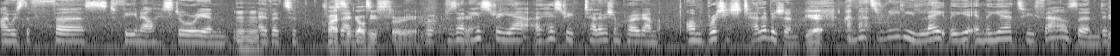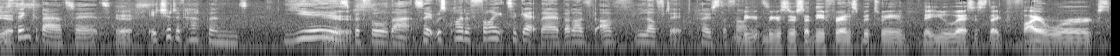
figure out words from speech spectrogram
I was the first female historian mm-hmm. ever to Classical present- history. pre- present history, yeah, a history television program on British television. Yeah. and that's really late. The year, in the year 2000, if you think about it, Yes. it should have happened years Yes. before that. So it was quite a fight to get there, but I've I've loved it post the fight. Be- because there's a difference between the US it's like fireworks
